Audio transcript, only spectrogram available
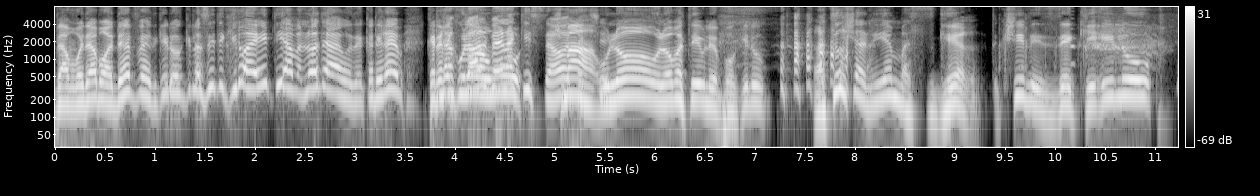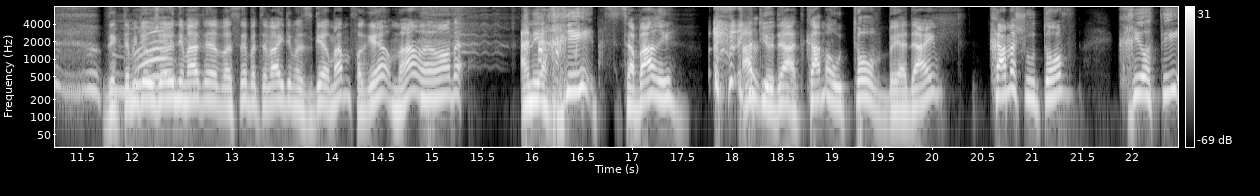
ועבודה מועדפת, כאילו, כאילו עשיתי, כאילו הייתי, אבל לא יודע, כנראה, כנראה נפל כולם אמרו, בין הכיסאות, שמע, תקשיב." הוא לא, הוא לא מתאים לפה, כאילו, רצו שאני אהיה מסגר. תקשיבי, זה כאילו, זה תמיד היו שואלים אותי, מה אתה עושה בצבא, הייתי מסגר, מה, מפגר? מה, מה אמרת? אני הכי צברי, את יודעת כמה הוא טוב בידיים, כמה שהוא טוב, קחי אותי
